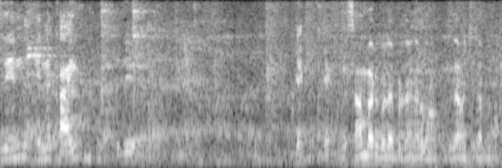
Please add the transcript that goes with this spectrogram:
இது என்ன என்ன காய்? இது சாம்பாருக்கு போல இப்படி தாங்க இருக்கும். இதுதான் வச்சு சாப்பிடுவோம்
